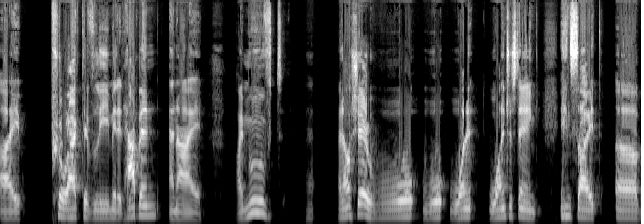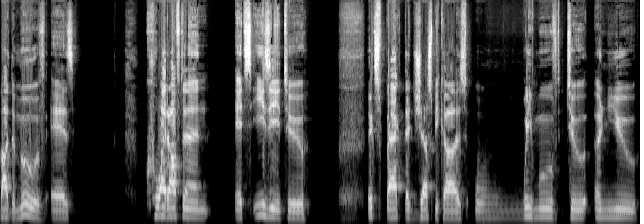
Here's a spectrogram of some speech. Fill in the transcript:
I proactively made it happen and I I moved and I'll share one one interesting insight uh, about the move is quite often it's easy to expect that just because we've moved to a new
